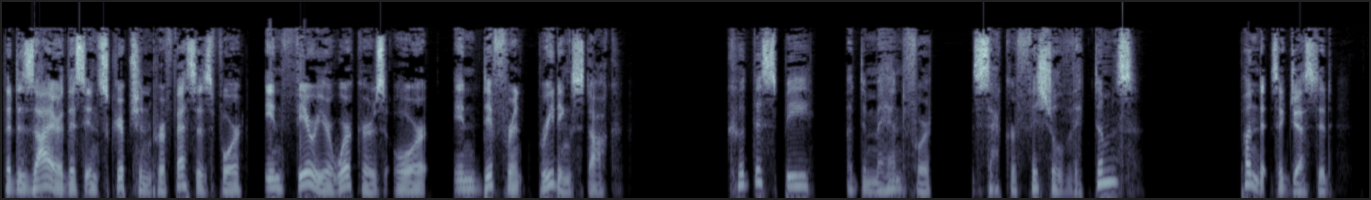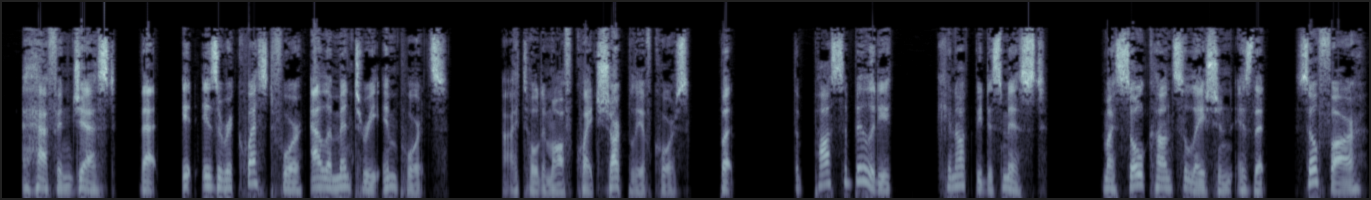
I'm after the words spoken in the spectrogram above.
the desire this inscription professes for inferior workers or indifferent breeding stock. Could this be a demand for sacrificial victims? Pundit suggested, half in jest, that it is a request for alimentary imports. I told him off quite sharply, of course, but the possibility cannot be dismissed. My sole consolation is that, so far,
